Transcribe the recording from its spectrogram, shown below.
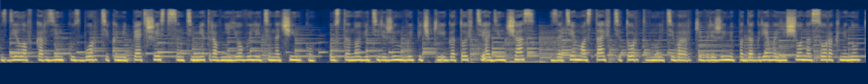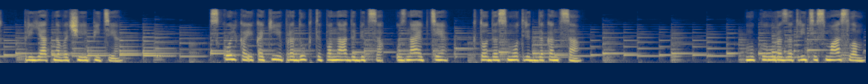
сделав корзинку с бортиками 5-6 см в нее вылейте начинку, установите режим выпечки и готовьте 1 час, затем оставьте торт в мультиварке в режиме подогрева еще на 40 минут, приятного чаепития. Сколько и какие продукты понадобятся, узнают те, кто досмотрит до конца. Муку разотрите с маслом,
